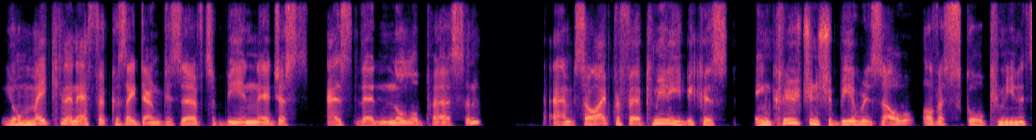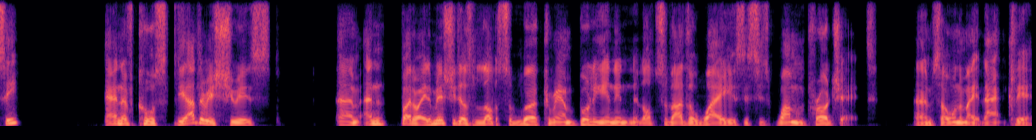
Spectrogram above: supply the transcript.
you're making an effort because they don't deserve to be in there just as their normal person. Um, so I prefer community because inclusion should be a result of a school community. And of course, the other issue is um, and by the way, the ministry does lots of work around bullying in lots of other ways. This is one project. Um, so I want to make that clear.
